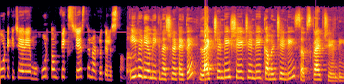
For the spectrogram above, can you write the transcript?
గూటికి చేరే ముహూర్తం ఫిక్స్ చేస్తున్నట్లు తెలుస్తోంది. ఈ వీడియో మీకు నచ్చినట్టయితే లైక్ చేయండి షేర్ చేయండి కమెంట్ చేయండి సబ్స్క్రైబ్ చేయండి.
